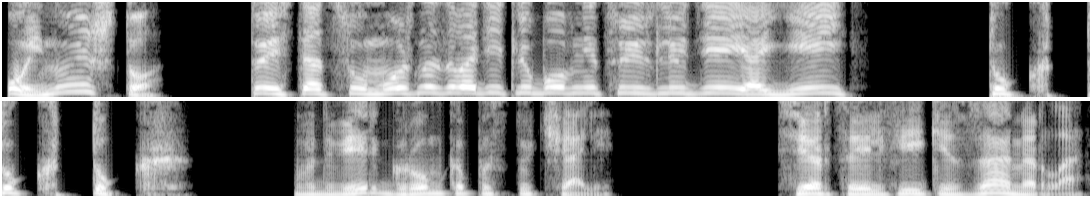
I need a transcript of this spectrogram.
Ой, ну и что? То есть отцу можно заводить любовницу из людей, а ей... Тук-тук-тук. В дверь громко постучали. Сердце эльфийки замерло.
